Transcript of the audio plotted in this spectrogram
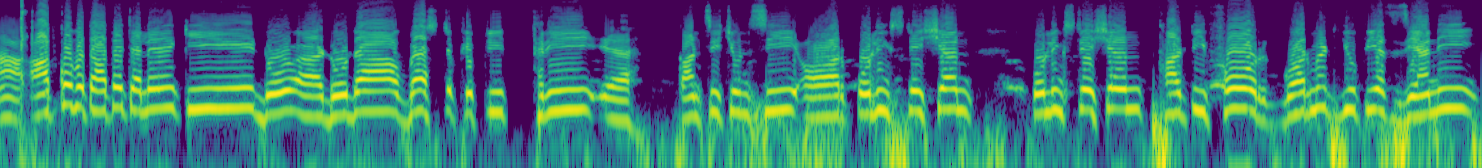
हाँ आपको बताते चलें कि डो, डोडा वेस्ट 53 कॉन्स्टिट्यूंसी और polling station polling station 34 government UPS Jiani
